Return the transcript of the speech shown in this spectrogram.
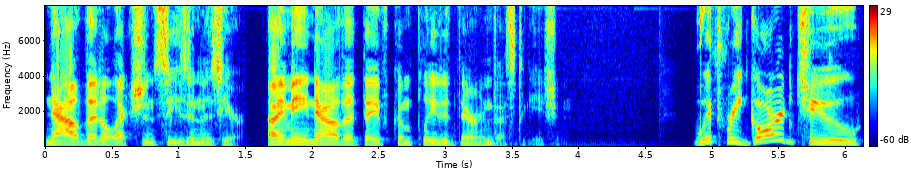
now that election season is here. I mean, now that they've completed their investigation. With regard to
